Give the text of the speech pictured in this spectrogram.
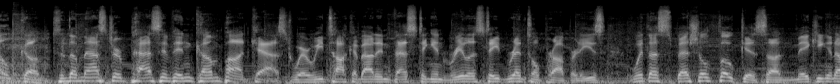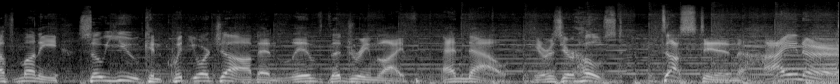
Welcome to the Master Passive Income Podcast, where we talk about investing in real estate rental properties with a special focus on making enough money so you can quit your job and live the dream life. And now, here is your host, Dustin Heiner.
